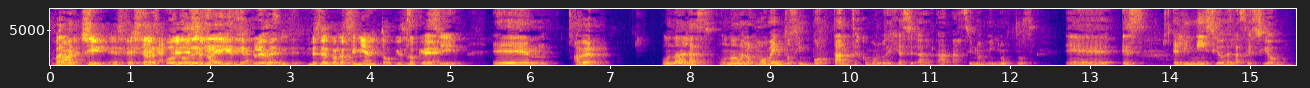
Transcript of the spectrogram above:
¿vale? sí, es, te respondo desde ahí simplemente. Desde el conocimiento, que es lo que... Sí. Eh, a ver, una de las, uno de los momentos importantes, como lo dije hace, unos minutos, eh, es el inicio de la sesión.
